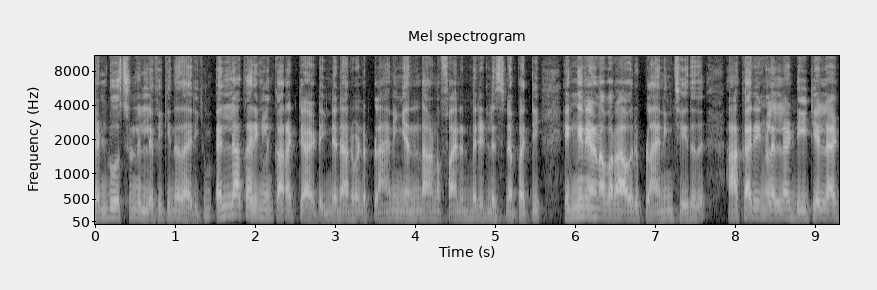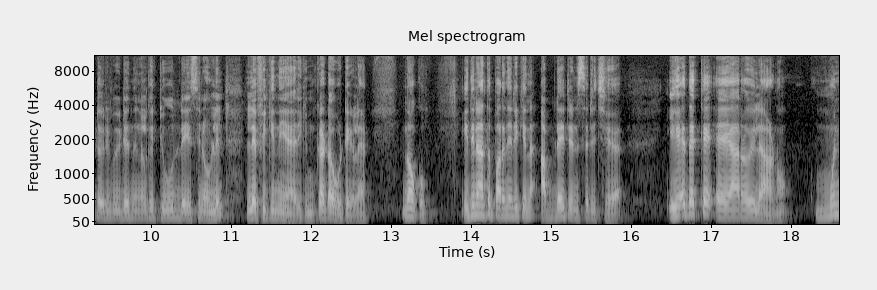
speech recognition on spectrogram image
രണ്ട് ദിവസത്തിനുള്ളിൽ ലഭിക്കുന്നതായിരിക്കും. എല്ലാ കാര്യങ്ങളും കറക്റ്റായിട്ട് ഇന്ത്യൻ ആർമിയുടെ പ്ലാനിങ് എന്താണ് ഫൈനൽ മെറിറ്റ് ലിസ്റ്റിനെ പറ്റി എങ്ങനെയാണ് അവർ ആ ഒരു പ്ലാനിങ് ചെയ്തത് ആ കാര്യങ്ങളെല്ലാം ഡീറ്റെയിൽ ആയിട്ട് ഒരു വീഡിയോ നിങ്ങൾക്ക് ടു ഡേയ്സിനുള്ളിൽ ലഭിക്കുന്നതായിരിക്കും. കേട്ടോ കുട്ടികളെ? നോക്കൂ. ഇതിനകത്ത് പറഞ്ഞിരിക്കുന്ന അപ്ഡേറ്റ് അനുസരിച്ച് ഏതൊക്കെ എ ആർ ഒയിലാണോ മുൻ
